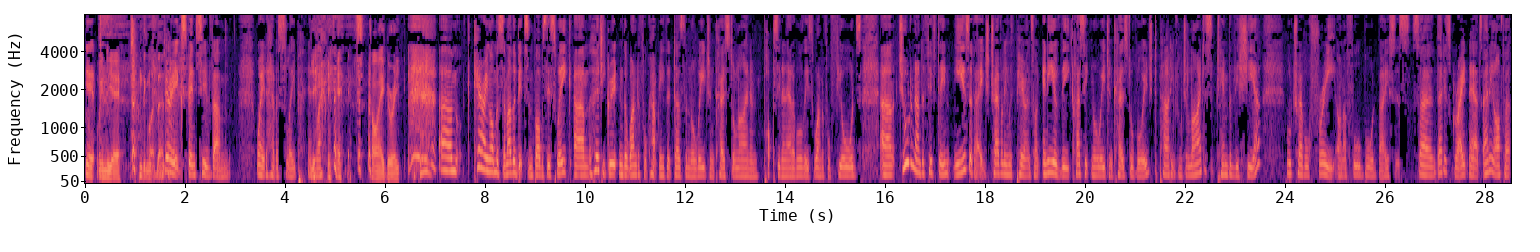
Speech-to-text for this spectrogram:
Yeah. In the air. Something like that. very expensive um, way to have a sleep. Anyway, Yes, I agree. um, carrying on with some other bits and bobs this week, um, Hurtigruten, the wonderful company that does the Norwegian coastal line and pops in and out of all these wonderful fjords, uh, children under 15 years of age travelling with parents on any of the classic Norwegian coastal voyage departing from July to September this year will travel free on a full board basis. So that is great. Now its only offer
